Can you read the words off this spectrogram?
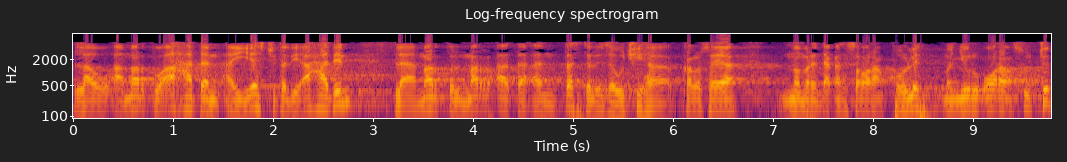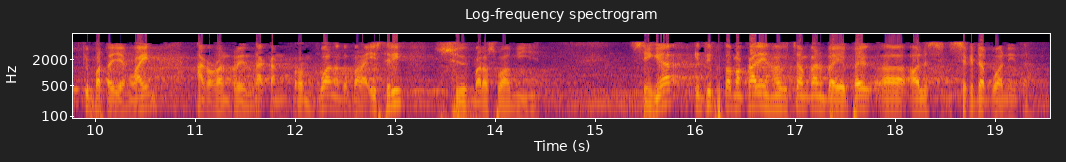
Lau amartu ahadan ayyasjuda li ahadin la amartul mar'ata an tasdal zawjiha. Kalau saya memerintahkan seseorang boleh menyuruh orang sujud kepada yang lain aku akan perintahkan perempuan atau para istri sujud kepada suaminya sehingga itu pertama kali yang harus dicamkan baik-baik uh, oleh sekedap wanita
